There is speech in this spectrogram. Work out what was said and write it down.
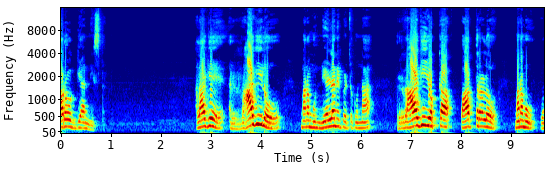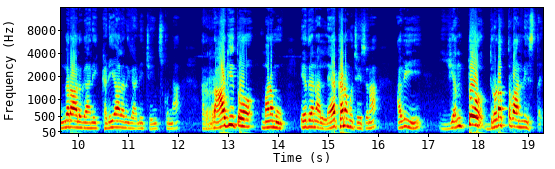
ఆరోగ్యాన్ని ఇస్తాయి. అలాగే రాగిలో మనము నీళ్ళని పెట్టుకున్న రాగి యొక్క పాత్రలో మనము ఉంగరాలు కానీ కడియాలను కానీ చేయించుకున్న రాగితో మనము ఏదైనా లేఖనము చేసినా అవి ఎంతో దృఢత్వాన్ని ఇస్తాయి.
